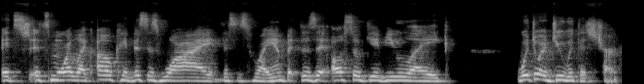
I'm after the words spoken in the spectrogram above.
It's it's more like oh, okay, this is why this is who I am. But does it also give you like, what do I do with this chart?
